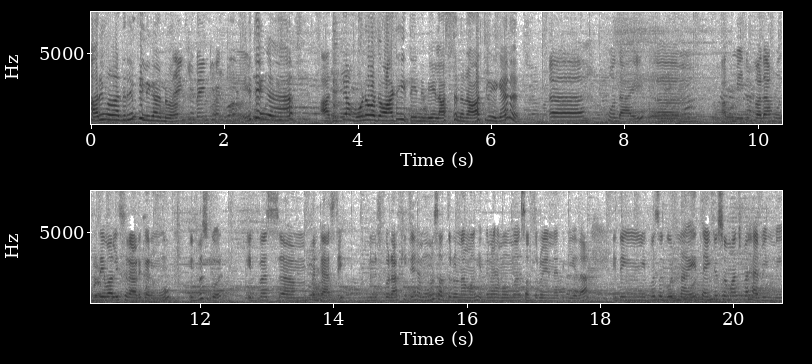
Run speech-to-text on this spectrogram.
හරි මාදරෙන් පිළිගන්නවා. ඉතින් ආදිත්‍ය මොනවද ඔයාට හිතෙන්නේ මේ ලස්සන රාත්‍රිය ගැන? හොඳයි. අප මීට වඩා හොඳ දේවල් ඉස්සරහට කරමු. It was good. It was um, fantastic. මිනිස් ගොඩක් හිටිය හැමෝම සතුටු වුණා. මං හිතන හැමෝම සතුටු වෙන්නේ නැති කියලා. ඉතින් it was a good night. Thank you so much for having me.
